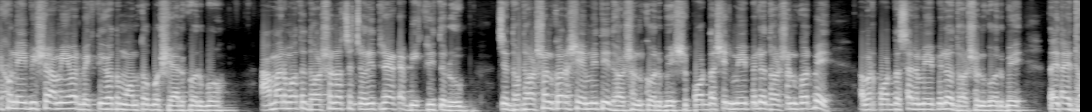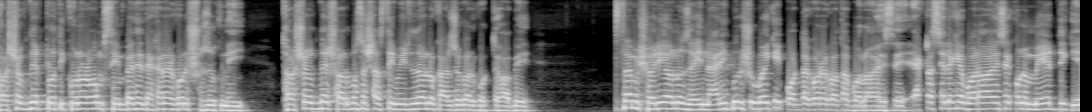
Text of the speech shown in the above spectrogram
এখন এই বিষয়ে আমি আমার ব্যক্তিগত মন্তব্য শেয়ার করব। আমার মতে ধর্ষণ হচ্ছে চরিত্রের একটা বিকৃত রূপ। যে ধর্ষণ করা সে এমনিতেই ধর্ষণ করবে। সে পর্দাশীল মেয়ে পেলেও ধর্ষণ করবে, আবার পর্দাশার মেয়ে পেলেও ধর্ষণ করবে। তাই তাই ধর্ষকদের প্রতি কোনো রকম সিম্প্যাথি দেখানোর কোনো সুযোগ নেই। ধর্ষকদের সর্বোচ্চ শাস্তি মৃত্যুদণ্ড কার্যকর করতে হবে। ইসলামী শরিয়া অনুযায়ী নারী পুরুষ উভয়কেই পর্দা করার কথা বলা হয়েছে। একটা ছেলেকে বলা হয়েছে কোনো মেয়ের দিকে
